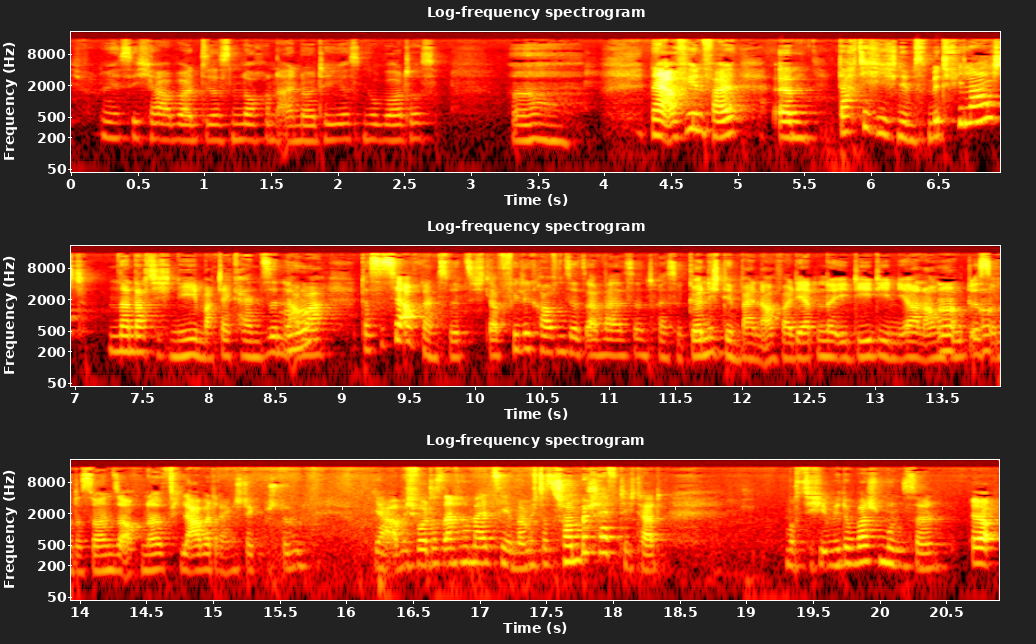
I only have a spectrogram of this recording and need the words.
Ich bin mir nicht sicher, aber das ein Loch ein eindeutiges ein gebohrtes. Ah. Naja, auf jeden Fall ähm, dachte ich, ich nehme es mit vielleicht. Und dann dachte ich, nee, macht ja keinen Sinn. Mhm. Aber das ist ja auch ganz witzig. Ich glaube, viele kaufen es jetzt einfach als Interesse. Gönne ich den beiden auch, weil die hatten eine Idee, die in ihren Augen Ja, gut ist. Und das sollen sie auch, ne? Viel Arbeit reingesteckt bestimmt. Ja, aber ich wollte das einfach mal erzählen, weil mich das schon beschäftigt hat. Musste ich irgendwie drüber schmunzeln. Ja,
